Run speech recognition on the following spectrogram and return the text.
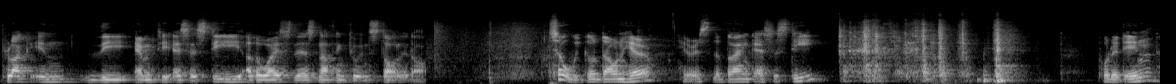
plug in the empty SSD, otherwise there's nothing to install it on. So we go down here, here is the blank SSD. Put it in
